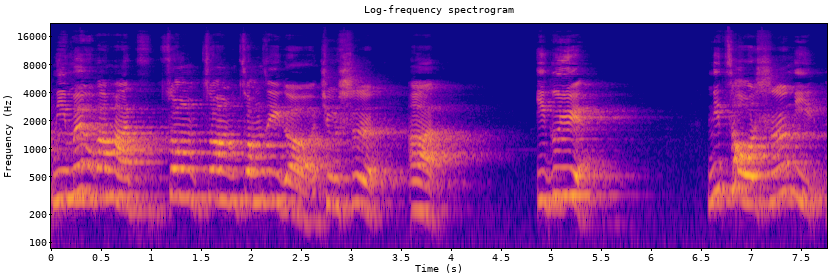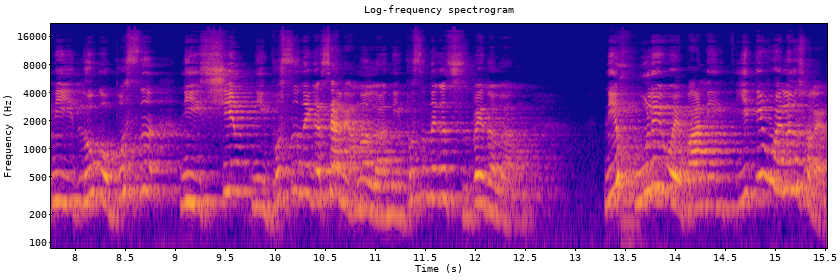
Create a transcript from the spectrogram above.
你没有办法装装装这个，就是呃一个月。你早时你你如果不是你心，你不是那个善良的人，你不是那个慈悲的人，你狐狸尾巴你一定会露出来的。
